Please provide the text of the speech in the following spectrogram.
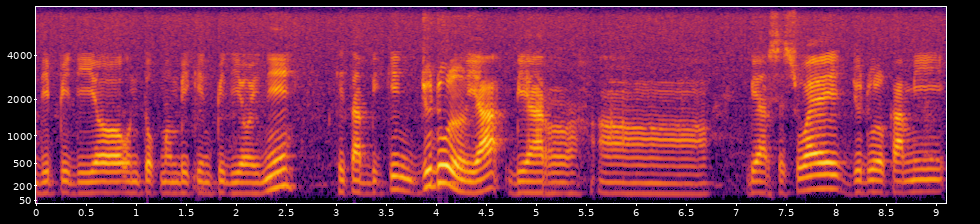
di video untuk membuat video ini kita bikin judul ya biar uh, biar sesuai judul kami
